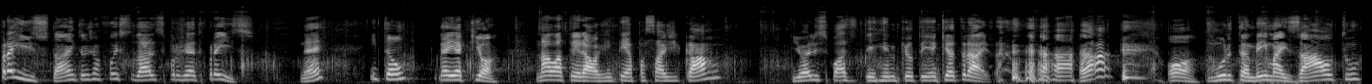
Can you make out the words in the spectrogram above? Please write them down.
para isso, tá? Então já foi estudado esse projeto para isso, né? Então, daí aqui, ó, na lateral a gente tem a passagem de carro e olha o espaço de terreno que eu tenho aqui atrás. Ó, muro também mais alto,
